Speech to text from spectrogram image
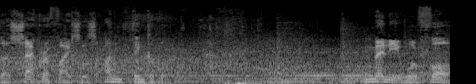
The sacrifices unthinkable. Many will fall.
